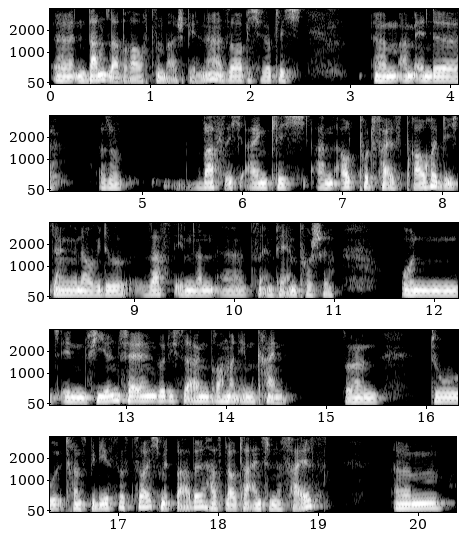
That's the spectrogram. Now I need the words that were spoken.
äh, einen Bundler braucht zum Beispiel. Ne? Also ob ich wirklich ähm, am Ende, also was ich eigentlich an Output-Files brauche, die ich dann genau wie du sagst, eben dann äh, zu NPM pushe. Und in vielen Fällen würde ich sagen, braucht man eben keinen, sondern du transpilierst das Zeug mit Babel, hast lauter einzelne Files, ähm,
